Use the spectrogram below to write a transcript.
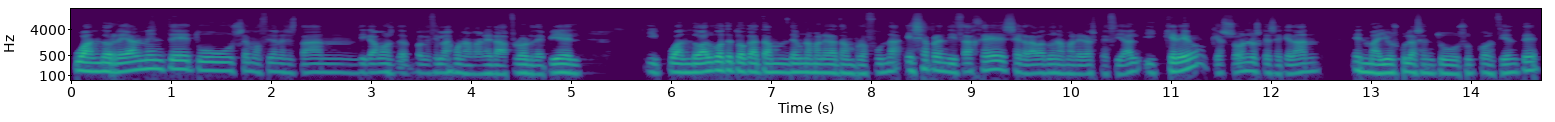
cuando realmente tus emociones están, digamos, por decirlo de alguna manera, a flor de piel, y cuando algo te toca de una manera tan profunda, ese aprendizaje se graba de una manera especial y creo que son los que se quedan en mayúsculas en tu subconsciente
